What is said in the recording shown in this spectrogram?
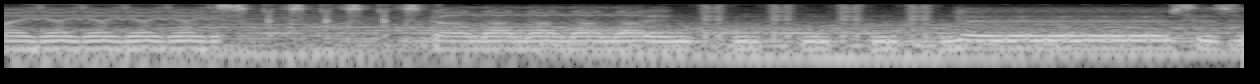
My skull encloses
